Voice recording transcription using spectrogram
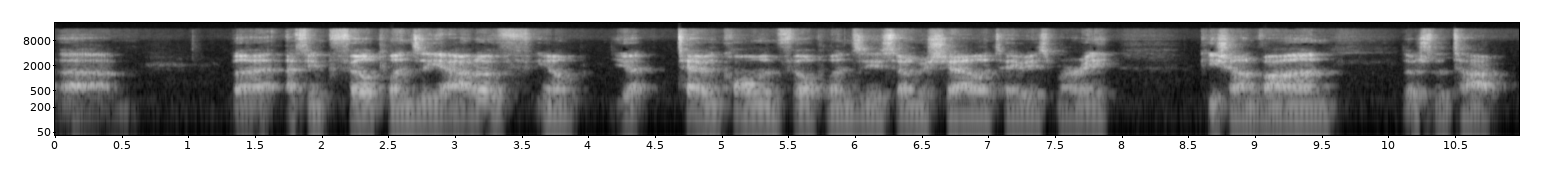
Um, but I think Philip Lindsay out of, you know, you got Tevin Coleman, Philip Lindsay, Sony Michel, Latavius Murray, Ke'Shawn Vaughn. Those are the top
